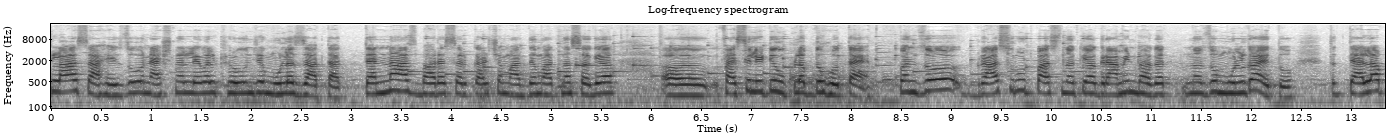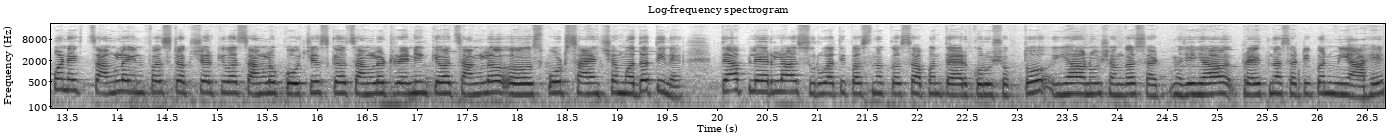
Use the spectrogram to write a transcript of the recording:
क्लास आहे जो नॅशनल लेवल खेळून जे मुलं जातात. त्यांना आज भारत सरकारच्या माध्यमातून सगळ्या फॅसिलिटी उपलब्ध होत आहे. पण जो ग्रासरूटपासनं किंवा ग्रामीण भागातनं जो मुलगा येतो तर त्याला पण एक चांगलं इन्फ्रास्ट्रक्चर किंवा चांगलं कोचेस किंवा चांगलं ट्रेनिंग किंवा चांगलं स्पोर्ट्स सायन्सच्या मदतीने त्या प्लेअरला सुरुवातीपासून कसं आपण तयार करू शकतो ह्या अनुषंगासाठी म्हणजे ह्या प्रयत्नासाठी पण मी आहे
